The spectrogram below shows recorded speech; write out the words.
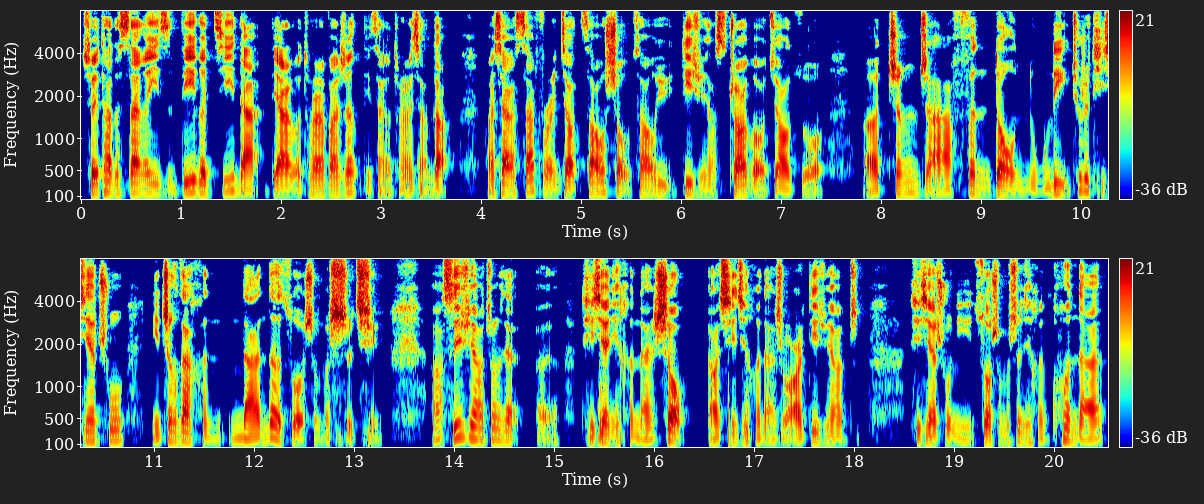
所以它的三个意思：第一个击打，第二个突然发生，第三个突然想到。好，下个 suffering 叫遭受、遭遇。D 选项 struggle 叫做呃挣扎、奋斗、努力，就是体现出你正在很难的做什么事情。啊，C 选项正在呃体现你很难受啊，心情很难受，而 D 选项体现出你做什么事情很困难。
